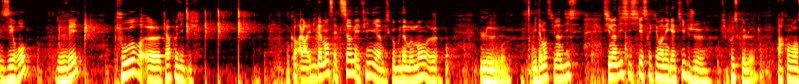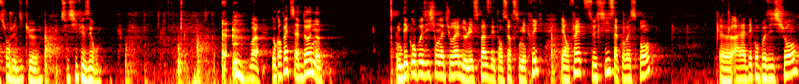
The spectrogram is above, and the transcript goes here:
0 de V pour euh, K positif. Alors évidemment, cette somme est finie, hein, puisqu'au bout d'un moment, euh, évidemment, si l'indice ici est strictement négatif, je suppose que par convention, je dis que ceci fait 0. voilà. Donc en fait, ça donne une décomposition naturelle de l'espace des tenseurs symétriques. Et en fait, ceci, ça correspond euh, à la décomposition,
